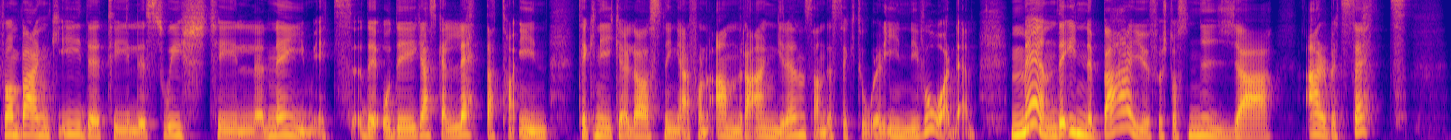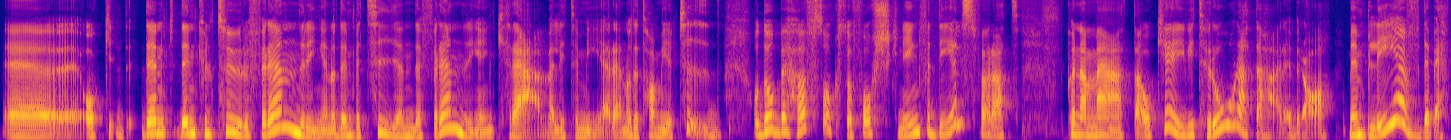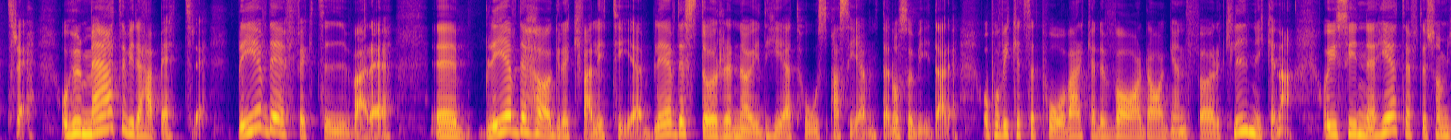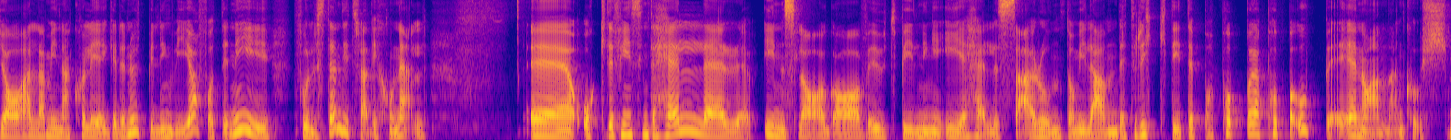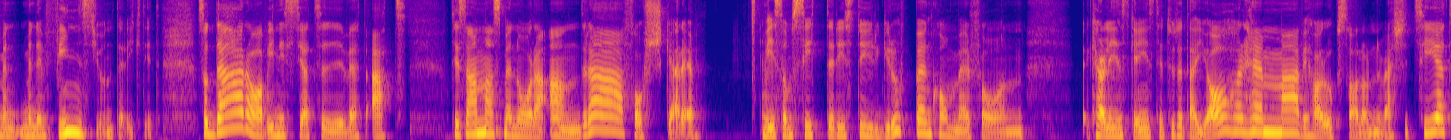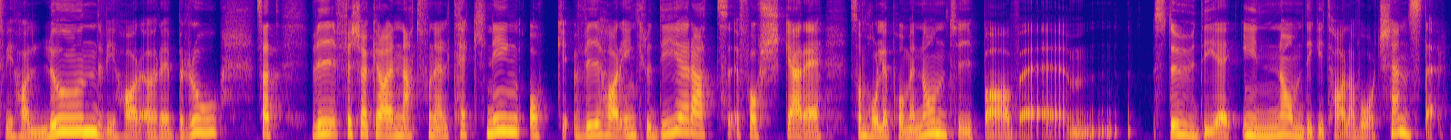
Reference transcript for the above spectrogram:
Från BankID till Swish till name it. Det, och det är ganska lätt att ta in tekniker och lösningar från andra angränsande sektorer in i vården. Men det innebär ju förstås nya arbetssätt. Eh, och den, den kulturförändringen och den beteendeförändringen kräver lite mer än och det tar mer tid. Och då behövs också forskning, för dels för att kunna mäta, okej, okay, vi tror att det här är bra, men blev det bättre? Och hur mäter vi det här bättre? Blev det effektivare? Eh, blev det högre kvalitet? Blev det större nöjdhet hos patienten och så vidare? Och på vilket sätt påverkar det vardagen för klinikerna? Och i synnerhet eftersom jag och alla mina kollegor, den utbildning vi har fått, den är fullständigt traditionell. Eh, och det finns inte heller inslag av utbildning i e-hälsa runt om i landet riktigt. Det börjar poppa upp en och annan kurs, men, men den finns ju inte riktigt. Så därav initiativet att tillsammans med några andra forskare, vi som sitter i styrgruppen kommer från Karolinska institutet där jag hör hemma, vi har Uppsala universitet, vi har Lund, vi har Örebro. Så att vi försöker ha en nationell täckning och vi har inkluderat forskare som håller på med någon typ av eh, studie inom digitala vårdtjänster.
